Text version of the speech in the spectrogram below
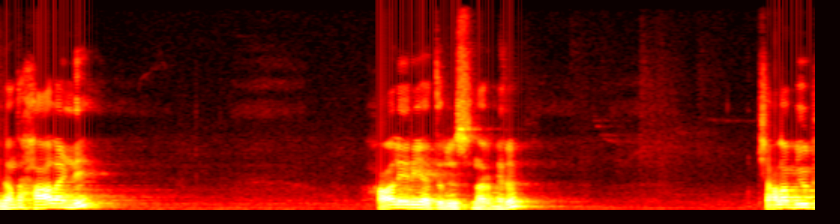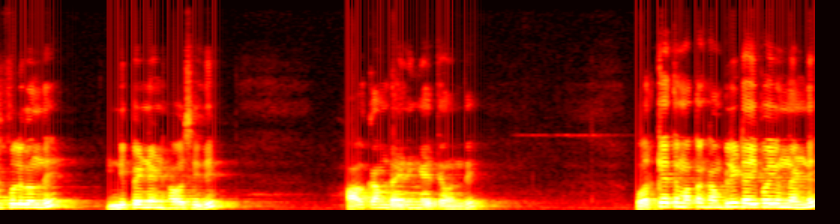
ఇదంతా హాల్ అండి. హాల్ ఏరియా అయితే చూస్తున్నారు మీరు. చాలా బ్యూటిఫుల్గా ఉంది. ఇండిపెండెంట్ హౌస్ ఇది. హాల్ కమ్ డైనింగ్ అయితే ఉంది. వర్క్ అయితే మొత్తం కంప్లీట్ అయిపోయి ఉందండి.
